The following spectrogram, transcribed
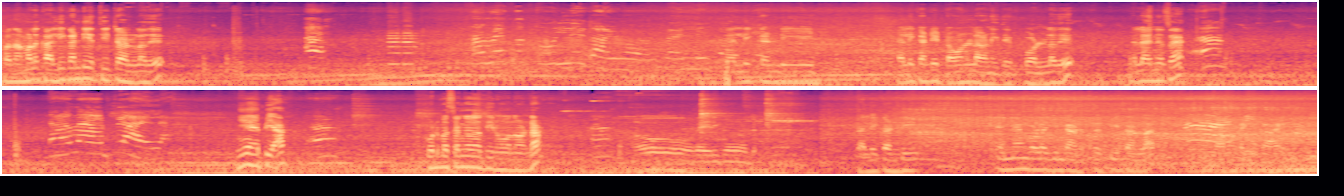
അപ്പൊ നമ്മൾ കല്ലിക്കണ്ടി എത്തിയിട്ടുള്ളത് കല്ലിക്കണ്ടി. കല്ലിക്കണ്ടി ടൗണിലാണ് ഇത് ഇപ്പോൾ ഉള്ളത്. അല്ല അന്നസേ നീ ഹാപ്പിയാ കുടുംബസംഗമത്തിന് പോകുന്നോണ്ടാ? ഓ very good Kallikkandi N M കോളേജിന്റെ അടുത്തെത്തിയിട്ടുള്ള കാര്യമാണ്.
